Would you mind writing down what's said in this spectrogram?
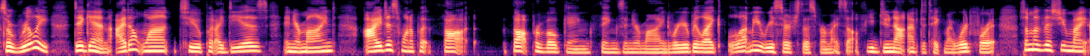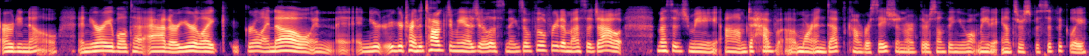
So, really dig in. I don't want to put ideas in your mind. I just want to put thought thought provoking things in your mind where you'll be like, let me research this for myself. You do not have to take my word for it. Some of this you might already know and you're able to add, or you're like, girl, I know. And, and you're, you're trying to talk to me as you're listening. So feel free to message out, message me um, to have a more in-depth conversation, or if there's something you want me to answer specifically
